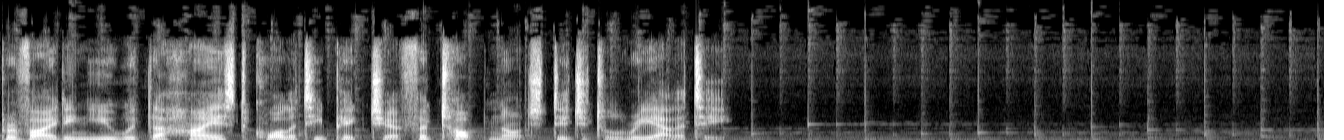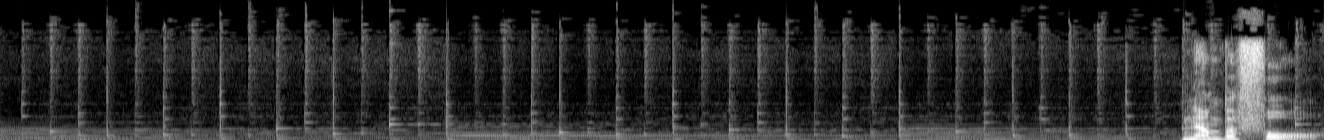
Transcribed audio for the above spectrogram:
providing you with the highest quality picture for top-notch digital reality. Number 4.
